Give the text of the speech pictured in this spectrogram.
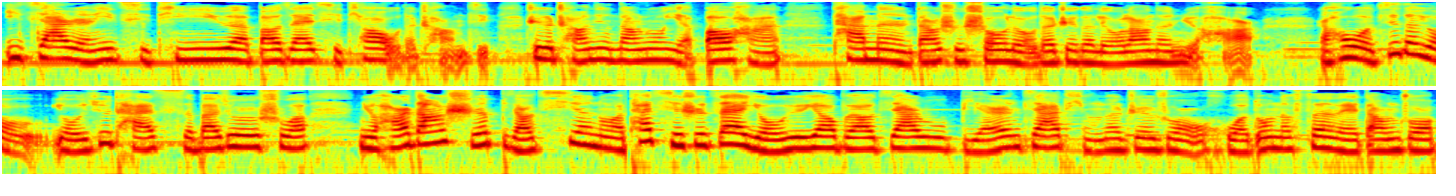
一家人一起听音乐、抱在一起跳舞的场景。这个场景当中也包含他们当时收留的这个流浪的女孩。然后我记得有有一句台词吧，就是说女孩当时比较怯懦，她其实在犹豫要不要加入别人家庭的这种活动的氛围当中。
